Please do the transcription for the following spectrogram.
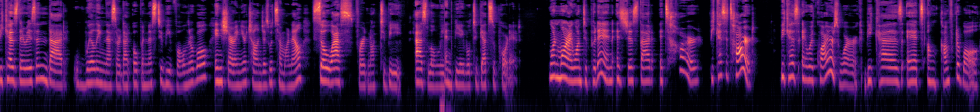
because there isn't that willingness or that openness to be vulnerable in sharing your challenges with someone else so as for it not to be as lonely and be able to get supported. One more I want to put in is just that it's hard because it's hard because it requires work, because it's uncomfortable,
